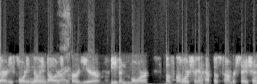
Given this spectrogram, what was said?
thirty, forty million dollars Right. per year, or maybe even more. Of course, you're going to have those conversations.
